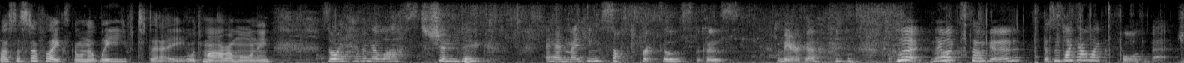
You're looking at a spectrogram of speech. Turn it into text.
But Sister Flake's going to leave today or tomorrow morning. So we're having a last shindig and making soft pretzels because America. look, they look so good. This is like our like fourth batch.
